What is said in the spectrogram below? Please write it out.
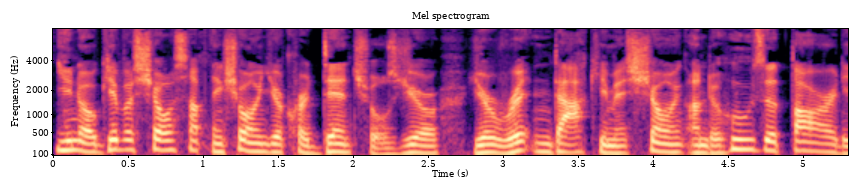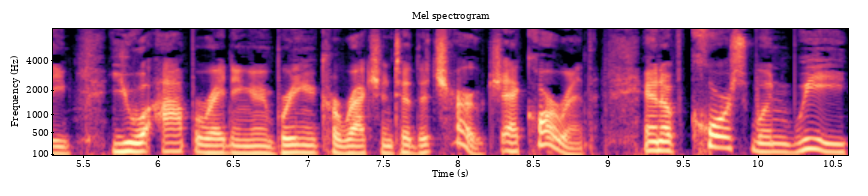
you know, give us, show us something showing your credentials, your, your written documents showing under whose authority authority you were operating and bringing correction to the church at Corinth. And of course, when we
